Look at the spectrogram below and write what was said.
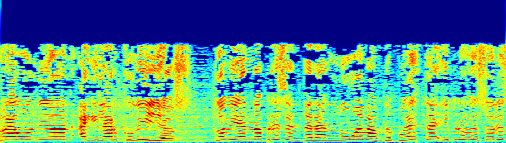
Reunión Aguilar Cubillos. Gobierno presentará nueva propuesta y profesores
